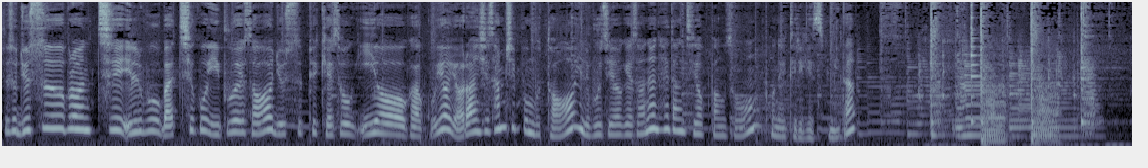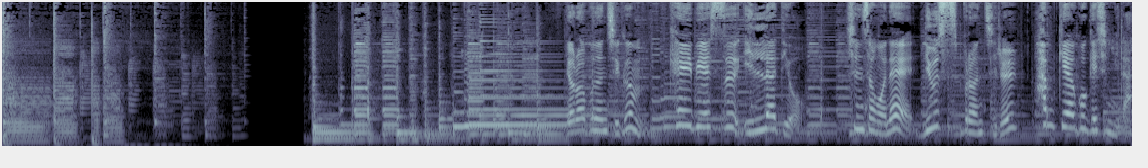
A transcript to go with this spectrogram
그래서 뉴스 브런치 1부 마치고 2부에서 뉴스픽 계속 이어가고요. 11시 30분부터 일부 지역에서는 해당 지역 방송 보내드리겠습니다. 여러분은 지금 KBS 1라디오 신성원의 뉴스 브런치를 함께하고 계십니다.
